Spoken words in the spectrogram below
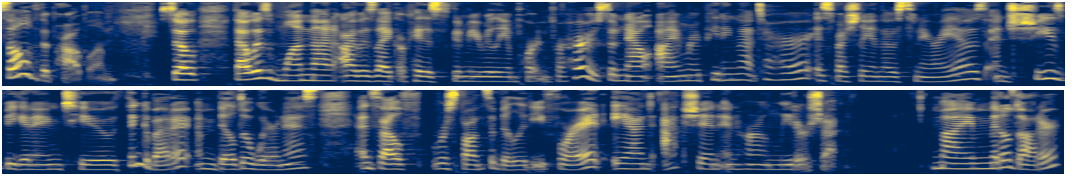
solve the problem? So that was one that I was like, okay, this is going to be really important for her. So now I'm repeating that to her, especially in those scenarios, and she's beginning to think about it and build awareness and self responsibility for it and action in her own leadership my middle daughter,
